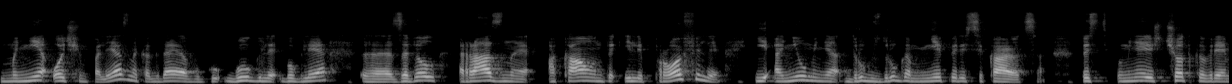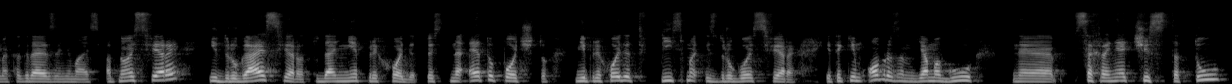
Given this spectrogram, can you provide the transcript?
мне очень полезно, когда я в Гугле, Гугле э, завел разные аккаунты или профили, и они у меня друг с другом не пересекаются. То есть у меня есть четкое время, когда я занимаюсь одной сферой, и другая сфера туда не приходит. То есть на эту почту не приходят письма из другой сферы. И таким образом я могу э, сохранять чистоту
